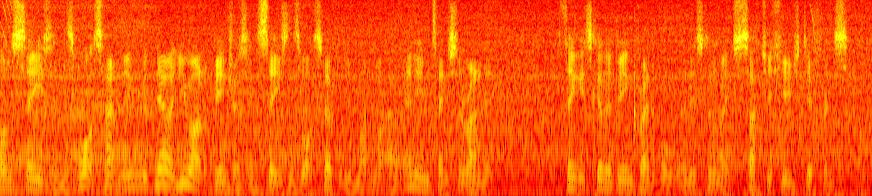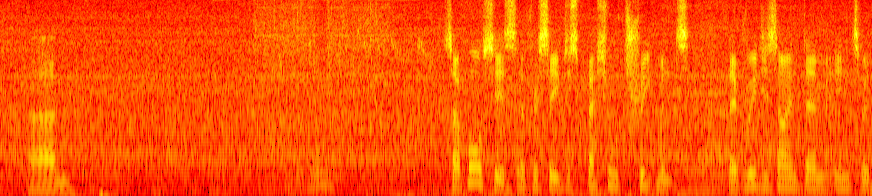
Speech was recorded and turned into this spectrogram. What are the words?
on seasons. What's happening with now? You might not be interested in seasons whatsoever. You might not have any intention of running it. I think it's going to be incredible and it's going to make such a huge difference. Um, so horses have received a special treatment. They've redesigned them into a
